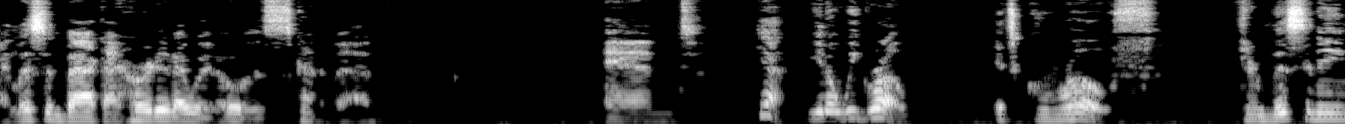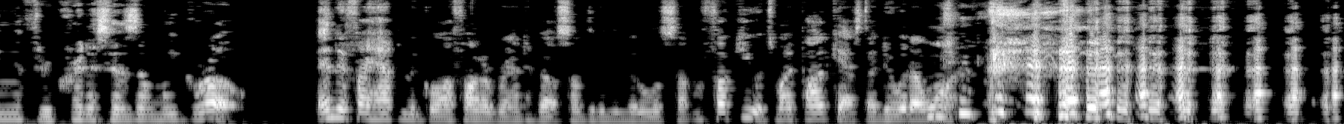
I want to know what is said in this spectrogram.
I listened back, I heard it, I went, "Oh, this is kind of bad." And yeah, you know, we grow. It's growth through listening, through criticism. We grow. And if I happen to go off on a rant about something in the middle of something, fuck you. It's my podcast. I do what I want.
